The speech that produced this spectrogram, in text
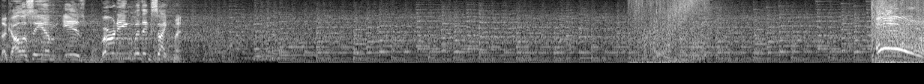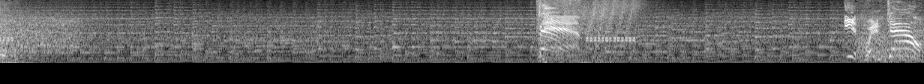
The Coliseum is burning with excitement. Went down!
